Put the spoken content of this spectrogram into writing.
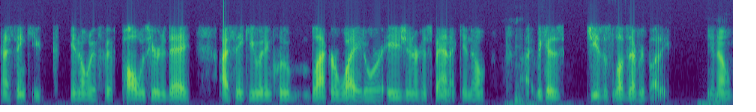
And I think you, you know, if if Paul was here today, I think he would include black or white or Asian or Hispanic. You know, hmm. I, because Jesus loves everybody. You know,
